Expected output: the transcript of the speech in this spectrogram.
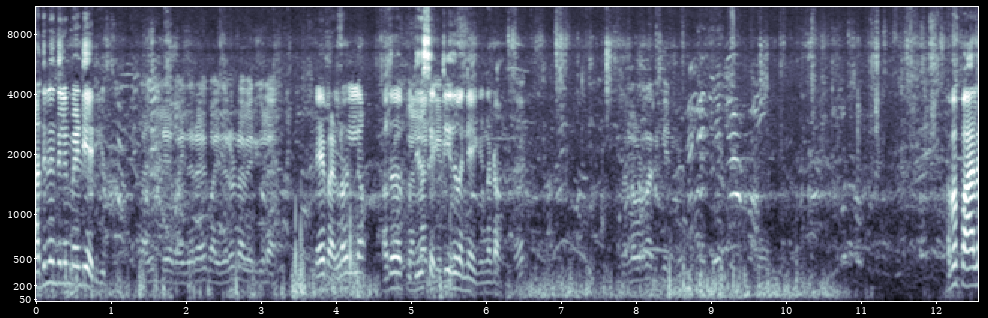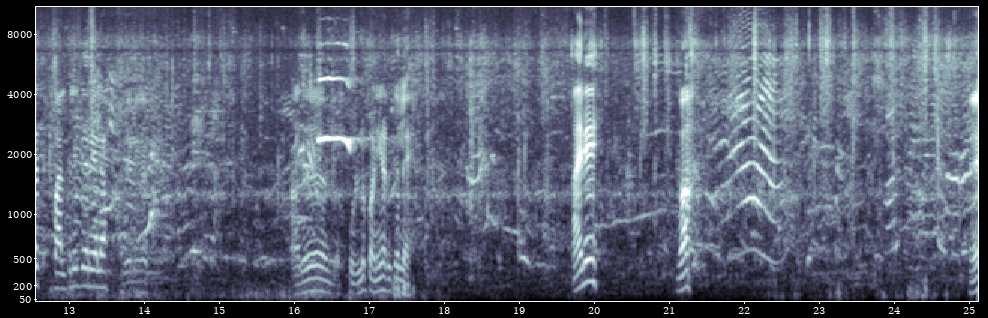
അതിനെന്തെങ്കിലും വേണ്ടിയായിരിക്കും. വൈകുന്നേരം വൈകുന്നേരം ഏ വെള്ളമില്ല. അത് പുതിയ സെറ്റ് ചെയ്ത് തന്നെ ആയിരിക്കും കേട്ടോ. അപ്പൊ പാല പാലത്തിലേക്ക് കയറിയാലോ അത് ഫുള്ള് പണിയെടുക്കല്ലേ? അനേ വാ. ഏ?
